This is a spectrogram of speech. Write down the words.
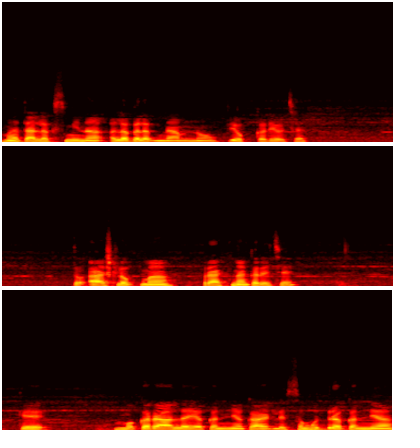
માતા લક્ષ્મીના અલગ અલગ નામનો ઉપયોગ કર્યો છે. તો આ શ્લોકમાં પ્રાર્થના કરે છે કે મકરાલય કન્યકા એટલે સમુદ્ર કન્યા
